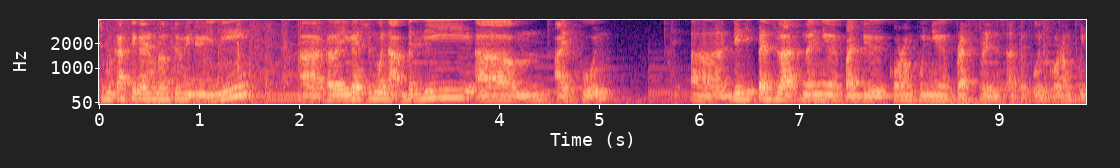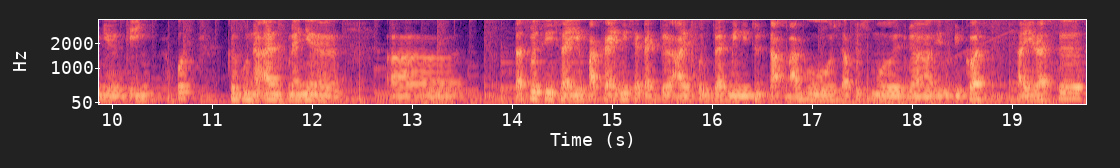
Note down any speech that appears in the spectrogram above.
terima kasih kerana menonton video ini. Uh, kalau you guys semua nak beli um, iPhone, uh, dia depends lah sebenarnya pada korang punya preference ataupun korang punya ke apa kegunaan sebenarnya. Uh, tak semestinya saya pakai ni saya kata iPhone 12 mini tu tak bagus apa semua uh, is because saya rasa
